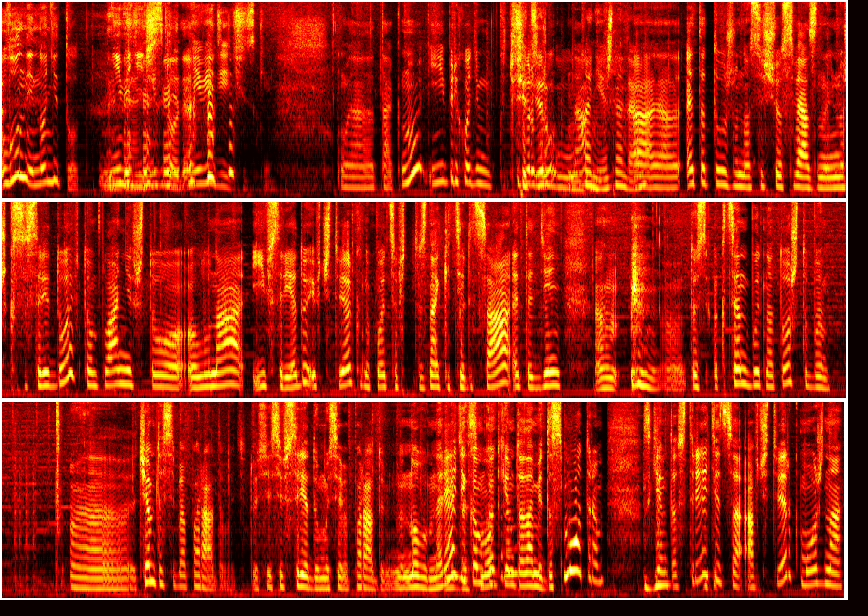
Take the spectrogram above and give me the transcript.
Лунный, но не тот. Не ведический. Не ведический. Э, Так, ну и переходим к четвергу. четвергу, да. конечно, да. А, Это тоже у нас еще связано немножко со средой, в том плане, что Луна и в среду, и в четверг находится в знаке Тельца. Это день, э, то есть акцент будет на то, чтобы э, чем-то себя порадовать. То есть, если в среду мы себя порадуем новым нарядиком, каким-то да, медосмотром, с кем-то встретиться, а в четверг можно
